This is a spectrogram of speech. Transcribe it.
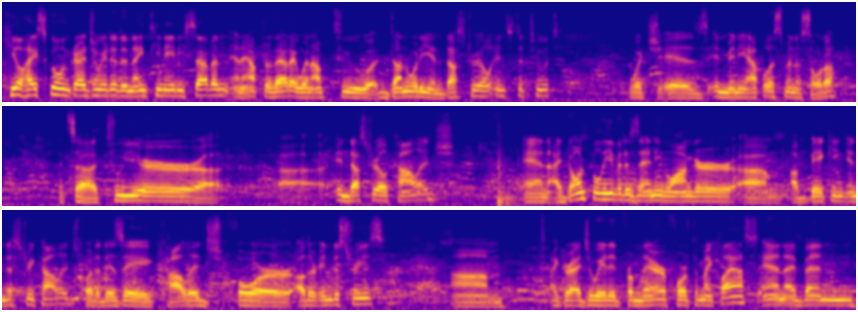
Kiel High School and graduated in 1987, and after that I went up to Dunwoody Industrial Institute, which is in Minneapolis, Minnesota. It's a two-year uh, uh, industrial college and I don't believe it is any longer um, a baking industry college, but it is a college for other industries. Um, I graduated from there, fourth in my class, and I've been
